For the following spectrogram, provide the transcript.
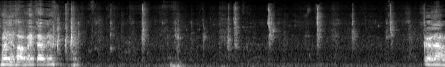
ไม่เห็นเขาแม่ตั้งนี้กิดแล้ว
